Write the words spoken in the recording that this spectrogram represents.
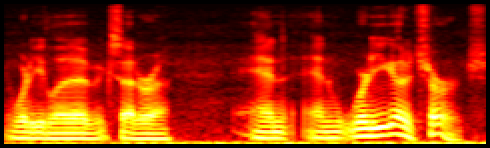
where do you live, etc. And and where do you go to church?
